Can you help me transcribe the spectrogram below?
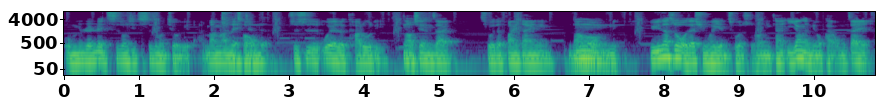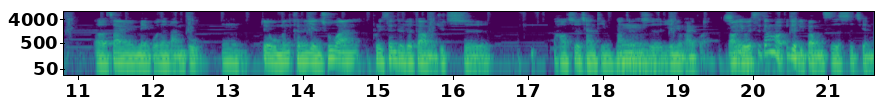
我们人类吃东西吃这么久以来，慢慢的从只是为了卡路里，到现在所谓的 fine dining，然后你，因为那时候我在巡回演出的时候，你看一样的牛排，我们在呃在美国的南部，嗯，对，我们可能演出完，presenter 就带我们去吃好吃的餐厅，那可能是一个牛排馆，然后有一次刚好一个礼拜我们吃了四间，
